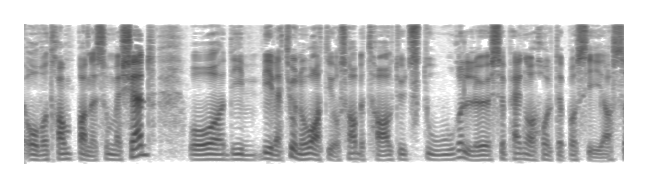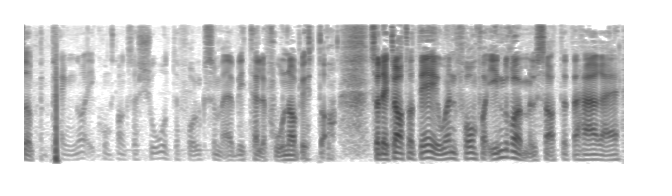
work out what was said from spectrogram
overtrampene som er skjedd. Og de, vi vet jo nå at de også har betalt ut store løsepenger, holdt jeg på å si, altså penger i kompensasjon til folk som er blitt telefonavlytta. Så det er klart at det er jo en form for innrømmelse at dette her er,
